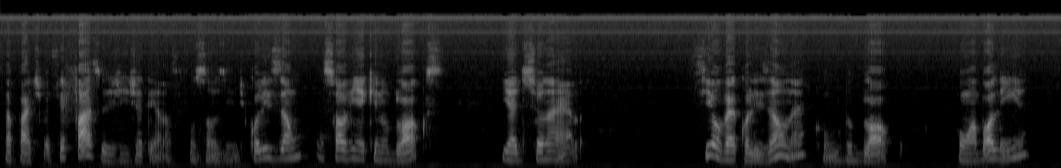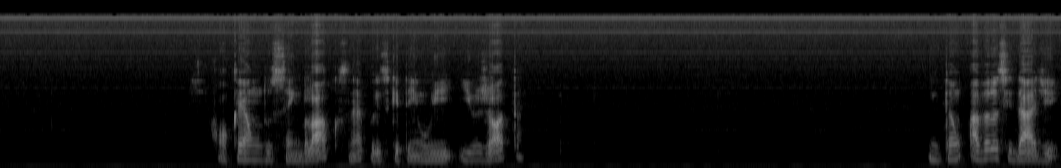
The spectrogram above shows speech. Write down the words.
Essa parte vai ser fácil, a gente já tem a nossa funçãozinha de colisão. É só vir aqui no blocos e adicionar ela. Se houver colisão, né, do bloco com a bolinha, qualquer um dos 100 blocos, né, por isso que tem o I e o J. Então, a velocidade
